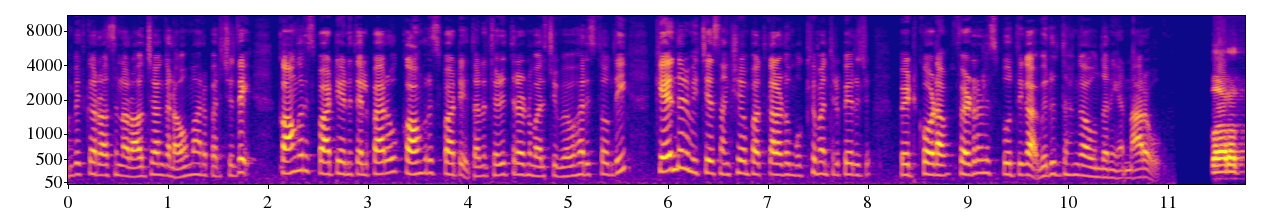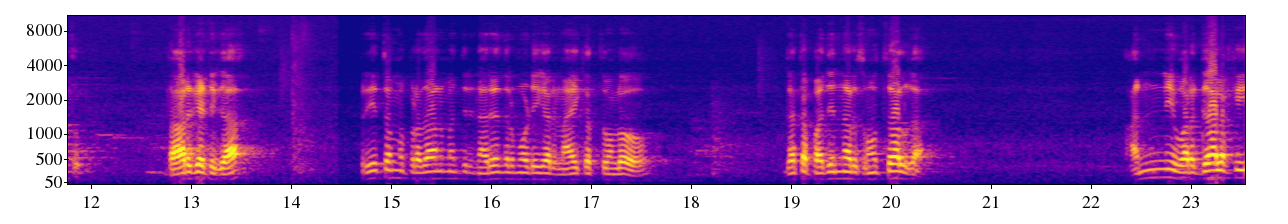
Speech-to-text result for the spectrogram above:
అంబేద్కర్ రాసిన రాజ్యాంగం అవమానపరిచింది కాంగ్రెస్ పార్టీ అని తెలిపారు. కాంగ్రెస్ పార్టీ తన చరిత్రను మరిచి వ్యవహరిస్తోంది. కేంద్రం ఇచ్చే సంక్షేమ పథకాలను ముఖ్యమంత్రి పేరు పెట్టుకోవడం ఫెడరల్ స్ఫూర్తిగా విరుద్ధంగా ఉందని అన్నారు భారత్ టార్గెట్గా ప్రీతమ్మ ప్రధానమంత్రి నరేంద్ర మోడీ గారి నాయకత్వంలో గత పదిన్నర సంవత్సరాలుగా అన్ని వర్గాలకి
